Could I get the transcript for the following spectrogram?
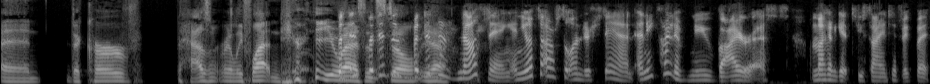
and the curve hasn't really flattened here in the but U.S. this, but it's this still is but this yeah, is nothing and you have to also understand any kind of new virus i'm not going to get too scientific but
